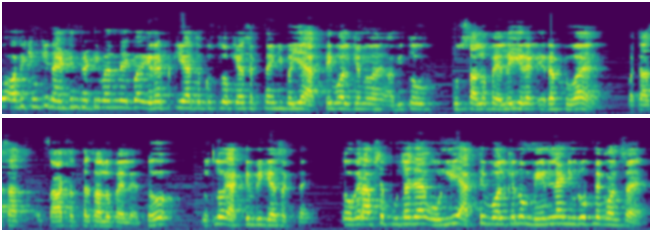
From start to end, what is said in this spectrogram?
तो अभी क्योंकि 1931 में एक बार इरप्ट किया तो कुछ लोग कह सकते हैं कि भैया एक्टिव वॉल्केनो है। अभी तो कुछ सालों पहले ही इरप्ट हुआ है पचास साठ सत्तर सालों पहले। तो कुछ लोग एक्टिव भी कह सकते हैं। तो अगर आपसे पूछा जाए only active volcano mainland Europe में कौन सा है,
